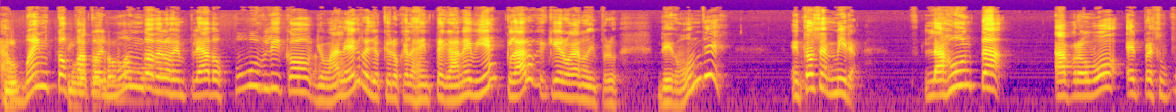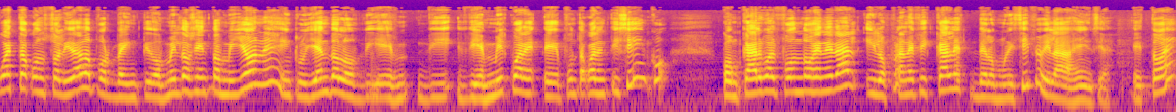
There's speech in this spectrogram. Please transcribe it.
aumentos para todo el mundo de los empleados públicos. Yo me alegro, yo quiero que la gente gane bien, claro que quiero ganar, pero ¿de dónde? Entonces, mira, la Junta aprobó el presupuesto consolidado por 22.200 millones, incluyendo los 10.045 10, eh, con cargo al Fondo General y los planes fiscales de los municipios y las agencias. Esto es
